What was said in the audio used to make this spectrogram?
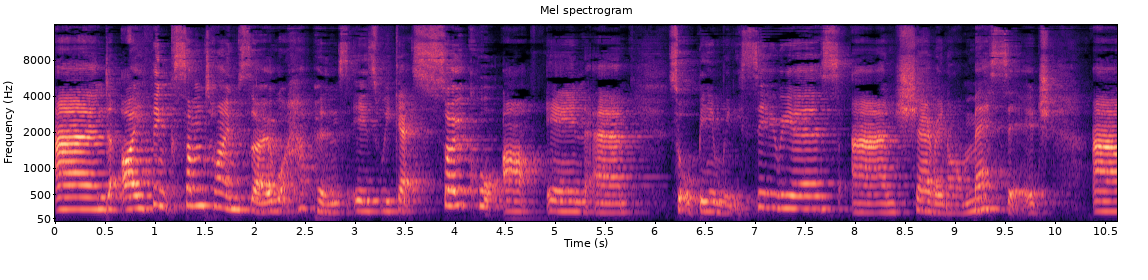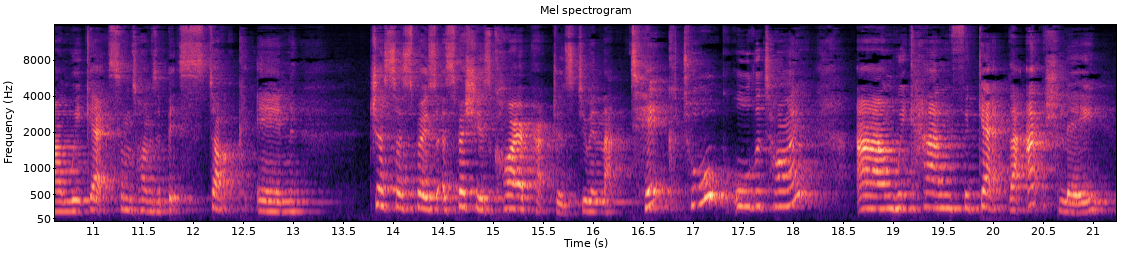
And I think sometimes, though, what happens is we get so caught up in um, sort of being really serious and sharing our message, and we get sometimes a bit stuck in just, I suppose, especially as chiropractors, doing that tick talk all the time. And we can forget that actually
